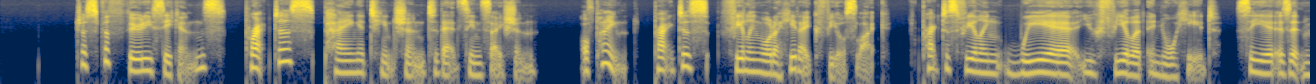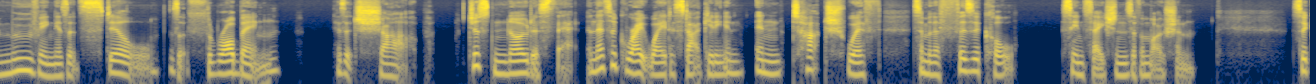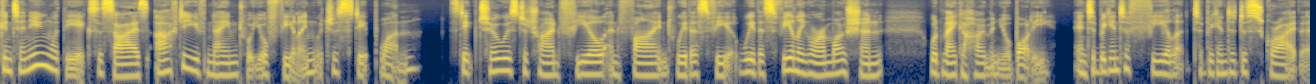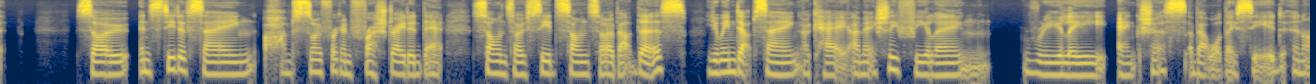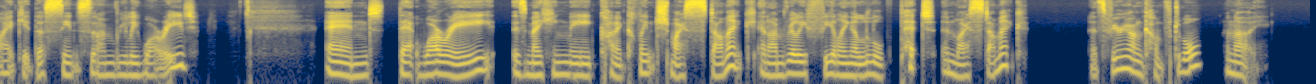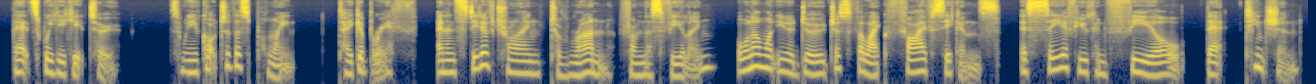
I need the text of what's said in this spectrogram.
just for 30 seconds, practice paying attention to that sensation of pain. Practice feeling what a headache feels like. Practice feeling where you feel it in your head. See it, is it moving? Is it still? Is it throbbing? Is it sharp? Just notice that. And that's a great way to start getting in, in touch with some of the physical sensations of emotion. So, continuing with the exercise, after you've named what you're feeling, which is step one, step two is to try and feel and find where this, feel, where this feeling or emotion would make a home in your body and to begin to feel it, to begin to describe it. So instead of saying, oh, I'm so freaking frustrated that so and so said so and so about this, you end up saying, okay, I'm actually feeling really anxious about what they said. And I get this sense that I'm really worried. And that worry is making me kind of clench my stomach. And I'm really feeling a little pit in my stomach. It's very uncomfortable. And I, that's where you get to. So when you've got to this point, take a breath. And instead of trying to run from this feeling, all I want you to do just for like five seconds is see if you can feel that tension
